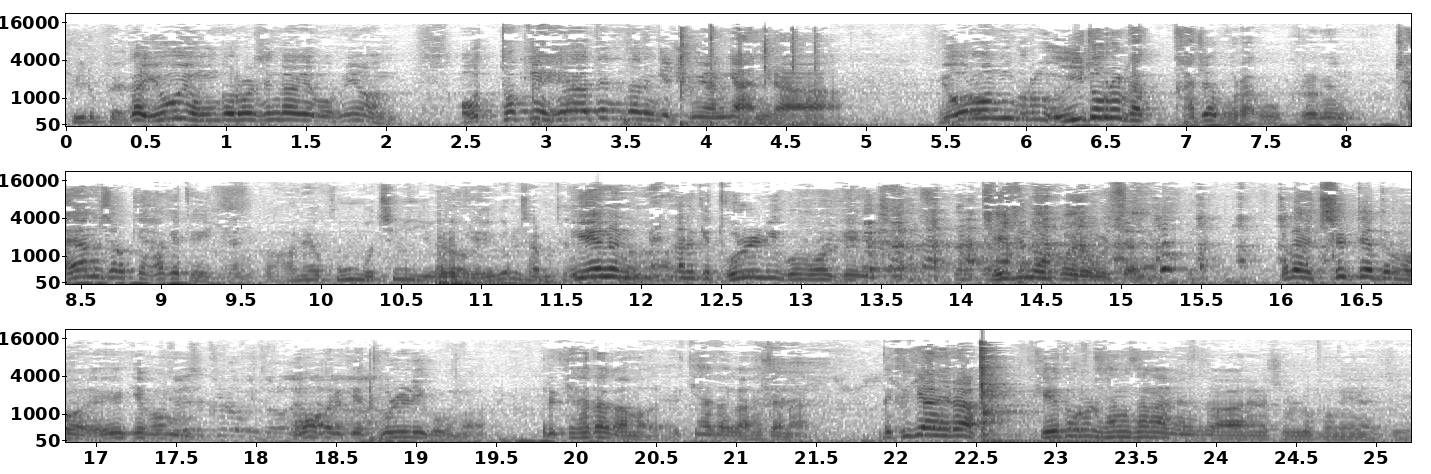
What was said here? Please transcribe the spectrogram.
뒤로 빼. 그러니까 요 용도를 생각해 보면 어떻게 해야 된다는 게 중요한 게 아니라 요런 거를 의도를 가, 져보라고 그러면 자연스럽게 하게 돼 있다니까. 아, 내가 공 못 치는 이유가 이렇게. 외교를 잘못했어. 얘는 맨날 이렇게 돌리고 뭐 이렇게 제주 넘고 이러고 있잖아. 그다음에 칠 때도 뭐 이렇게 보면 뭐 이렇게 돌리고 뭐 이렇게 하다가 뭐 이렇게 하다가 하잖아. 근데 그게 아니라 궤도를 상상하면서 아 내가 절로 보내야지.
